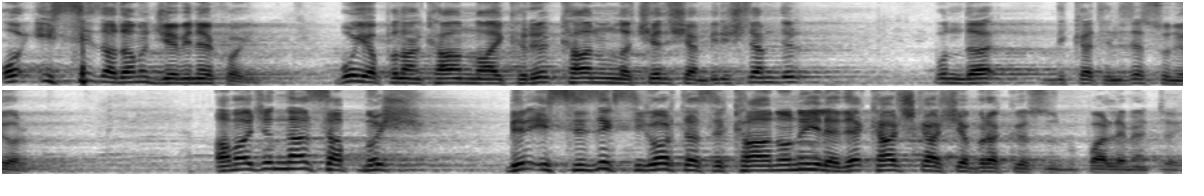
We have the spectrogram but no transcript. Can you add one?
o işsiz adamın cebine koyun. Bu yapılan kanuna aykırı, kanunla çelişen bir işlemdir. Bunu da dikkatinize sunuyorum. Amacından sapmış bir işsizlik sigortası kanunu ile de karşı karşıya bırakıyorsunuz bu parlamentoyu.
